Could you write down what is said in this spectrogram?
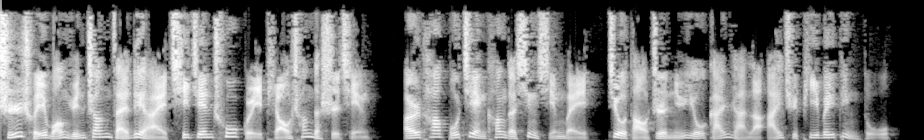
实锤王云章在恋爱期间出轨嫖娼的事情，而他不健康的性行为就导致女友感染了 HPV 病毒。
